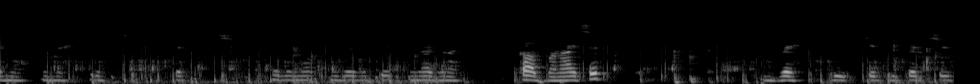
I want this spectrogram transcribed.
Vedem, vedem, vedem, vedem, vedem, Cad banaiset V, 3, C, 3, P, C,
